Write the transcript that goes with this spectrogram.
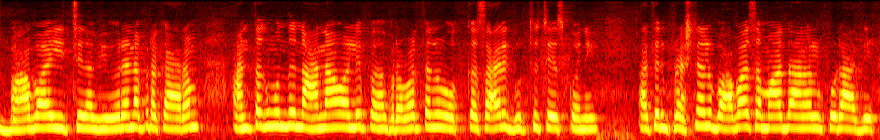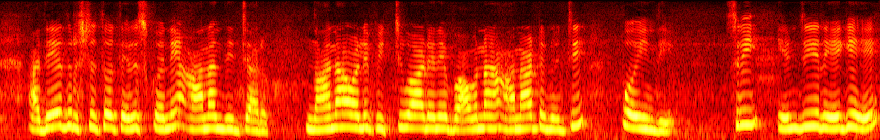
బాబా ఇచ్చిన వివరణ ప్రకారం అంతకుముందు నానావళి ప్రవర్తనను ఒక్కసారి గుర్తు చేసుకొని అతని ప్రశ్నలు బాబా సమాధానాలు కూడా అదే అదే దృష్టితో తెలుసుకొని ఆనందించారు. నానావళి పిచ్చివాడనే భావన ఆనాటి నుంచి పోయింది. శ్రీ ఎంజి రేగే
